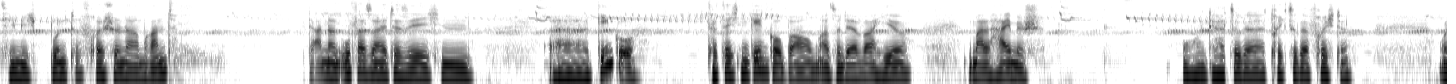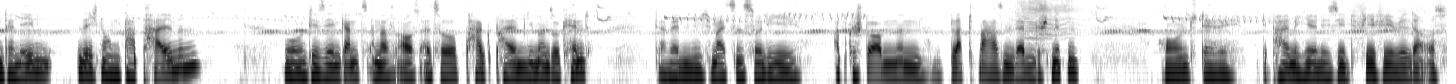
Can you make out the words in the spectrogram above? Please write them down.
Ziemlich bunte Frösche da am Rand. Auf der anderen Uferseite sehe ich einen äh, Ginkgo. Tatsächlich einen Ginkgo-Baum. Also der war hier mal heimisch. Und der hat sogar, trägt sogar Früchte. Und daneben sehe ich noch ein paar Palmen. Und die sehen ganz anders aus als so Parkpalmen, die man so kennt. Da werden nämlich meistens so die abgestorbenen Blattbasen werden geschnitten. Und der, die Palme hier, die sieht viel, viel wilder aus.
